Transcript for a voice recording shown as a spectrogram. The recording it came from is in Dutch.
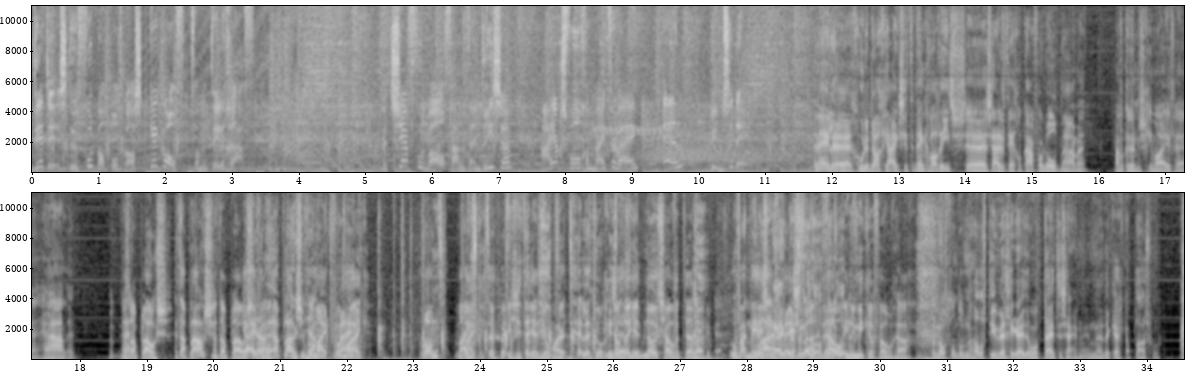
Dit is de voetbalpodcast Kick-Off van de Telegraaf. Met chef voetbal Valentijn Driessen, Ajax volgen Mike Verwijn en Pim CD. Een hele goede dag. Ja, ik zit te denken, we hadden iets, eh, zeiden we tegen elkaar voor de opname. Maar we kunnen het misschien wel even herhalen. Het applaus. Het applaus. Het applaus. ja, even een applausje voor Ja, Mike. Voor. Mike. Want Mike, Mike, vertel- gefeliciteerd, jongen. Vertel het nog Ik eens dacht dat je het nooit zou vertellen. Hoe vaak ben je Maar- ziek Nee, ik ben vanochtend- Wel vanochtend- in de microfoon graag. Vanochtend om half tien weggereden om op tijd te zijn. En eh, daar kreeg ik applaus voor.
